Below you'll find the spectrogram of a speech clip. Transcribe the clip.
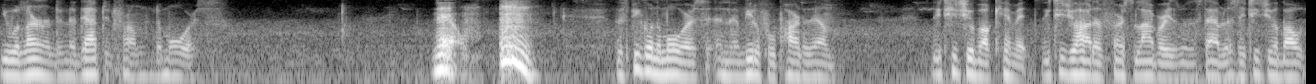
you were learned and adapted from the Moors. Now, to speak on the Moors and the beautiful part of them, they teach you about Kemet. They teach you how the first libraries was established. They teach you about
